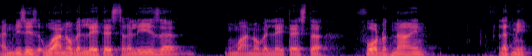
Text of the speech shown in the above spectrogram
and this is one of the latest release, one of the latest uh, 4.9. Let me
